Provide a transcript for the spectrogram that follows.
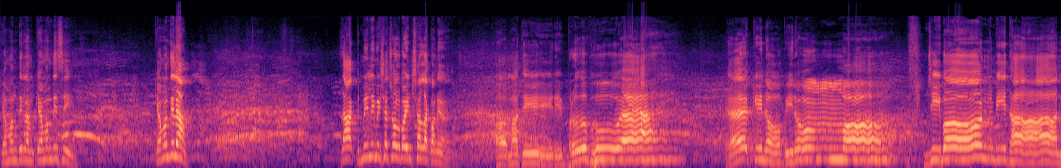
কেমন দিলাম, কেমন দিছি? কেমন দিলাম? যাক মিলেমিশে চলবো ইনশাল্লাহ কনে আমাদের প্রভু এক নবীরম জীবন বিধান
